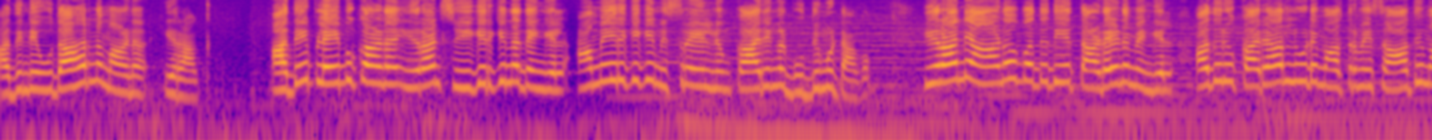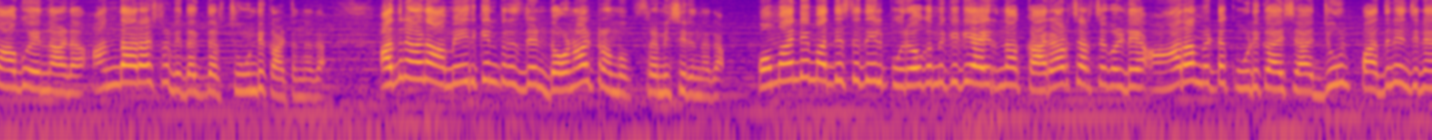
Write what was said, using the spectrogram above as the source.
അതിന്റെ ഉദാഹരണമാണ് ഇറാഖ്. അതേ പ്ലേബുക്കാണ് ഇറാൻ സ്വീകരിക്കുന്നതെങ്കിൽ അമേരിക്കയ്ക്കും ഇസ്രയേലിനും കാര്യങ്ങൾ ബുദ്ധിമുട്ടാകും. ഇറാന്റെ ആണവ പദ്ധതിയെ തടയണമെങ്കിൽ അതൊരു കരാറിലൂടെ മാത്രമേ സാധ്യമാകൂ എന്നാണ് അന്താരാഷ്ട്ര വിദഗ്ധർ ചൂണ്ടിക്കാട്ടുന്നത്. അതിനാണ് അമേരിക്കൻ പ്രസിഡന്റ് ഡൊണാൾഡ് ട്രംപും ശ്രമിച്ചിരുന്നത്. ഒമാന്റെ മധ്യസ്ഥതയിൽ പുരോഗമിക്കുകയായിരുന്ന കരാർ ചർച്ചകളുടെ ആറാം വട്ട കൂടിക്കാഴ്ച ജൂൺ പതിനഞ്ചിന്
